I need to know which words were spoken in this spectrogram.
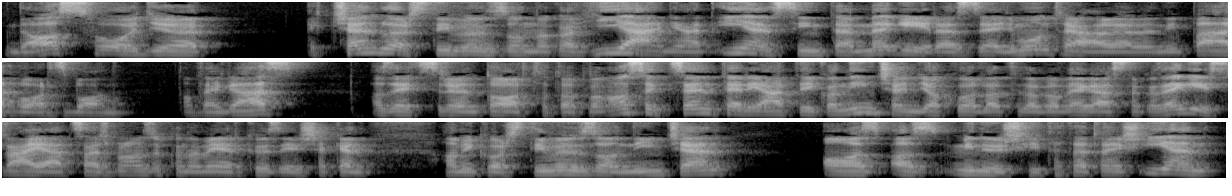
de az, hogy egy Chandler Stevensonnak a hiányát ilyen szinten megérezze egy Montreal elleni párharcban a Vegas, az egyszerűen tarthatatlan. Az, hogy centerjátéka nincsen gyakorlatilag a Vegasnak az egész rájátszásban azokon a mérkőzéseken, amikor Stevenson nincsen, az, az minősíthetetlen, és ilyen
